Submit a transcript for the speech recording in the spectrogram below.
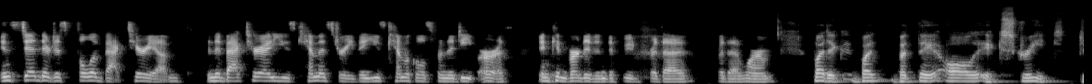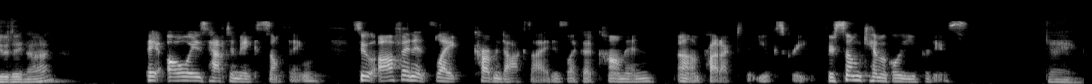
Instead, they're just full of bacteria. And the bacteria use chemistry. They use chemicals from the deep earth and convert it into food for the for the worm. But but but they all excrete, do they not? They always have to make something. So often it's like carbon dioxide is like a common um, product that you excrete. There's some chemical you produce. Dang.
